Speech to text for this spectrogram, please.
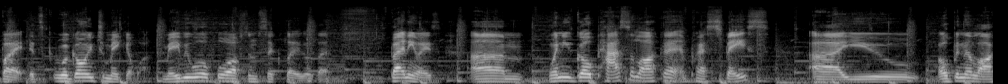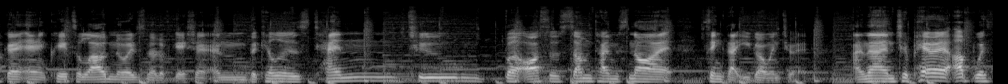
but it's we're going to make it work. Maybe we'll pull off some sick plays with it. But anyways, um, when you go past the locker and press space, uh, you open the locker and it creates a loud noise notification, and the killers tend to, but also sometimes not, think that you go into it. And then to pair it up with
